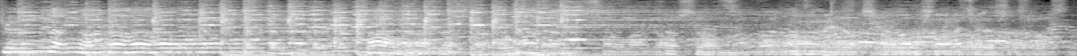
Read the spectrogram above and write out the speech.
Gündə qara Sağ olun. Arkadaşlar. Sağ olun. Sağ olun. Sağ olun. Sağ olun.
